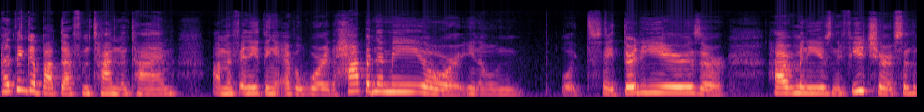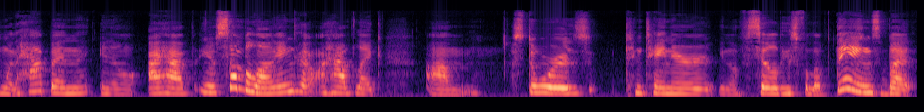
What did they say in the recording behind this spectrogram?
I think about that from time to time. Um, if anything ever were to happen to me, or you know, like say 30 years or however many years in the future, if something were to happen, you know, I have, you know, some belongings. I don't have like um, stores, container, you know, facilities full of things, but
